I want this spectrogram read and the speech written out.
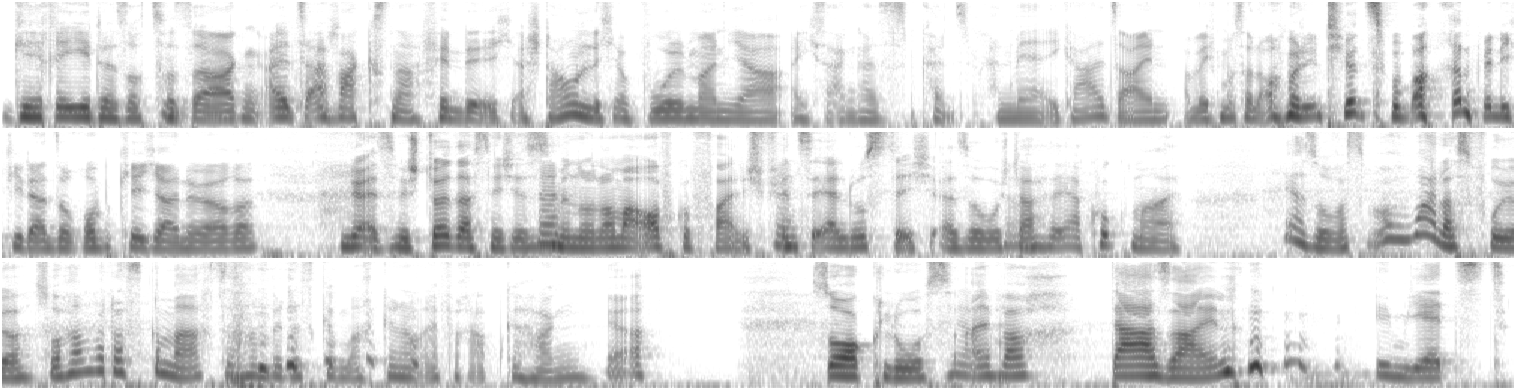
Gerede sozusagen, als Erwachsener, finde ich. Erstaunlich, obwohl man ja eigentlich sagen kann, es kann, es kann mir egal sein. Aber ich muss dann auch mal die Tür zumachen, wenn ich die dann so rumkichern höre. Ja, also mich stört das nicht. Es ist Ja. mir nur nochmal aufgefallen. Ich finde es eher lustig. Also ich Ja. dachte, ja, guck mal. Ja, so was war das früher. So haben wir das gemacht. So haben wir das gemacht, genau, einfach abgehangen. Ja. Sorglos. Ja. Einfach da sein. Im Jetzt.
